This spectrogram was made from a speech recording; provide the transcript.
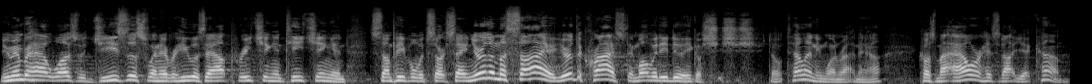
You remember how it was with Jesus whenever he was out preaching and teaching, and some people would start saying, You're the Messiah, you're the Christ. And what would he do? He'd go, Shh, shh, shh don't tell anyone right now, because my hour has not yet come.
